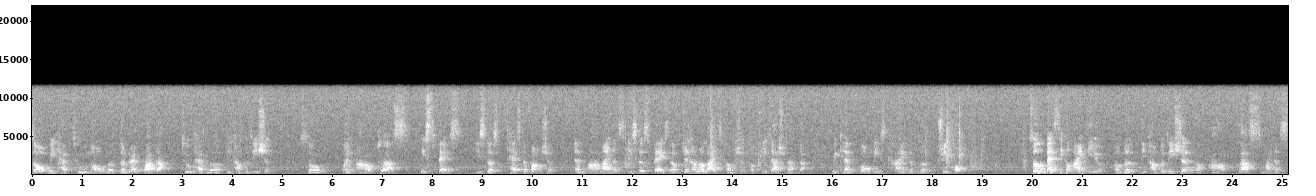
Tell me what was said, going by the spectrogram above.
So we have to know the direct product to have the decomposition. So when R plus, this space is the test function, and R minus is the space of generalized function of P dash lambda, we can form this kind of the triple. So the basic idea of the decomposition of R plus minus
